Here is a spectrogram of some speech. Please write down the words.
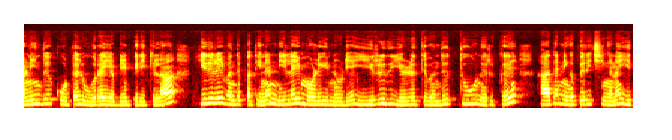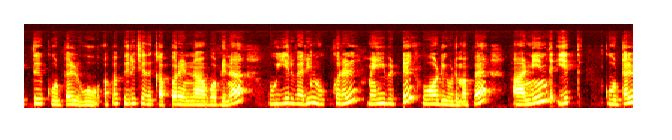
அணிந்து கூட்டல் உரை அப்படின்னு பிரிக்கலாம். இதுலேயே வந்து பார்த்திங்கன்னா நிலைமொழியினுடைய இறுதி எழுத்து வந்து தூண் இருக்குது அதை நீங்கள் பிரிச்சிங்கன்னா இத்து கூட்டல் ஊ அப்போ பிரித்ததுக்கப்புறம் என்ன ஆகும் அப்படின்னா உயிர்வரின் உக்குரல் மெய்விட்டு ஓடிவிடும். அப்போ அணிந்த் இத் கூட்டல்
